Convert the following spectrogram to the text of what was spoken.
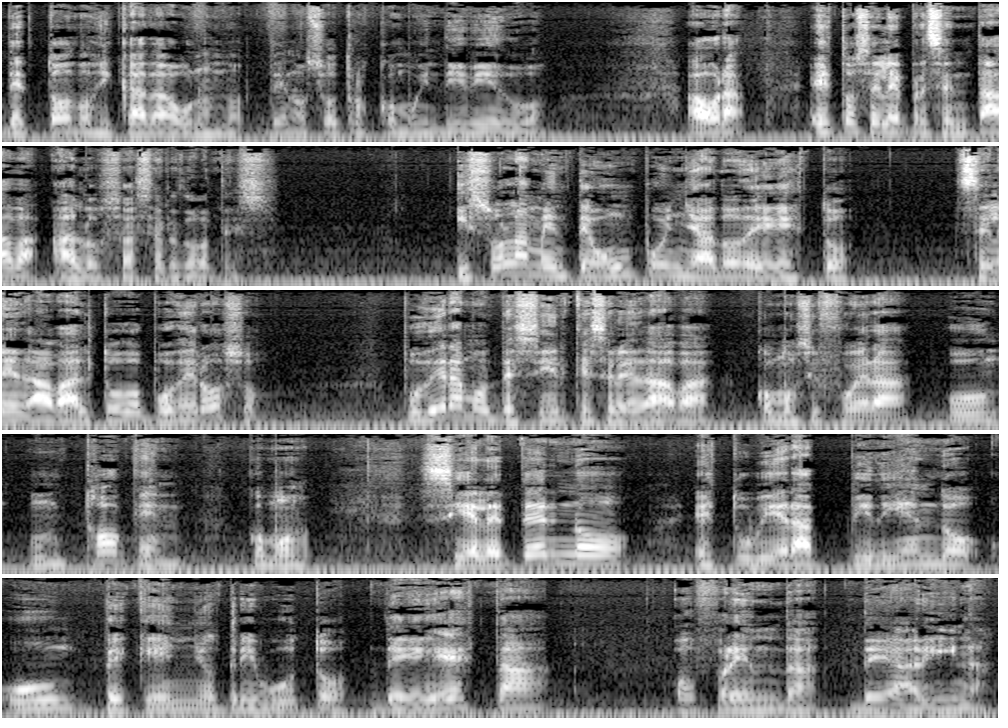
de todos y cada uno de nosotros como individuos. Ahora, esto se le presentaba a los sacerdotes y solamente un puñado de esto se le daba al Todopoderoso. Pudiéramos decir que se le daba como si fuera un, un token, como si el Eterno estuviera pidiendo un pequeño tributo de esta ofrenda de harina.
